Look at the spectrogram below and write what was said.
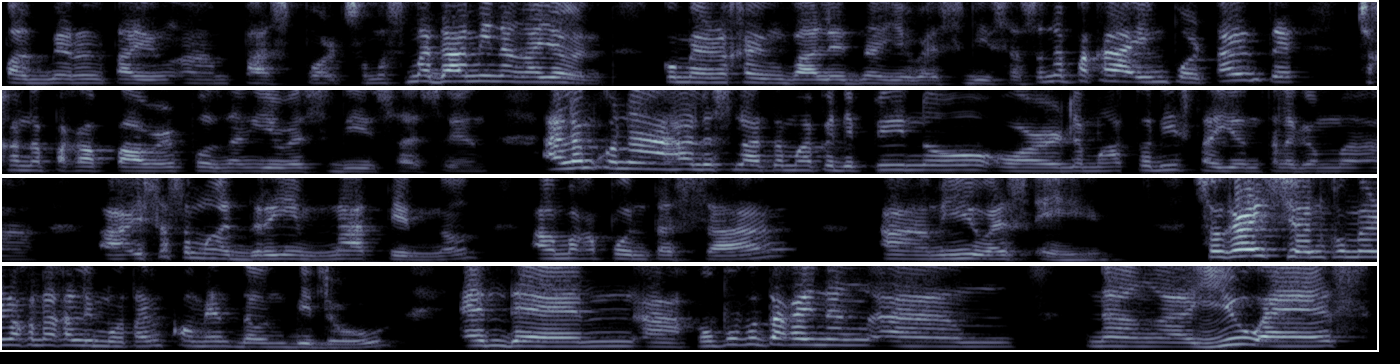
pag meron tayong um, passport. So mas madami na ngayon kung meron kayong valid na US visa. So napaka-importante tsaka napaka-powerful ng US visa. So yun. Alam ko na halos lahat ng mga Pilipino or ng mga turista, yun talagang ma, ah, isa sa mga dream natin, no? Ang makapunta sa um, USA. So guys, yun, kung meron ako nakalimutan, comment down below. And then, ah, kung pupunta kayo ng, um, ng ah, US,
